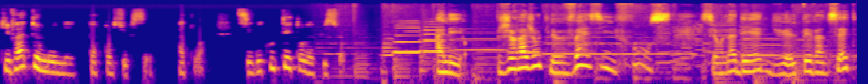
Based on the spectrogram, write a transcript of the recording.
qui va te mener vers ton succès à toi. C'est d'écouter ton intuition. Allez, je rajoute le vas-y, fonce sur l'ADN du LP27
